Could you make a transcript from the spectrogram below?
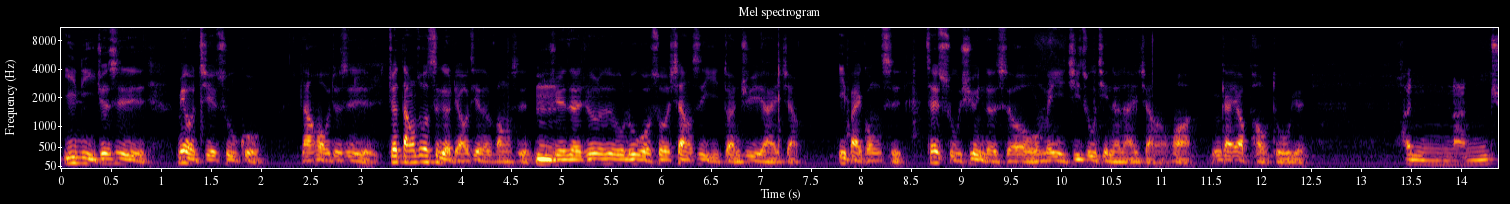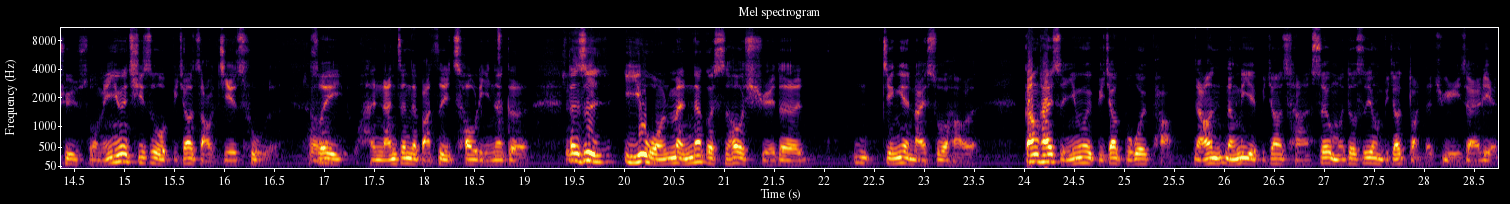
以你就是没有接触过，然后就是就当做是个聊天的方式，嗯、你觉得就是如果说像是以短距离来讲，一百公尺在暑训的时候，我们以基础体能来讲的话，应该要跑多远？很难去说明，因为其实我比较早接触了，嗯、所以很难真的把自己抽离那个。但是以我们那个时候学的经验来说，好了。刚开始因为比较不会跑，然后能力也比较差，所以我们都是用比较短的距离在练，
